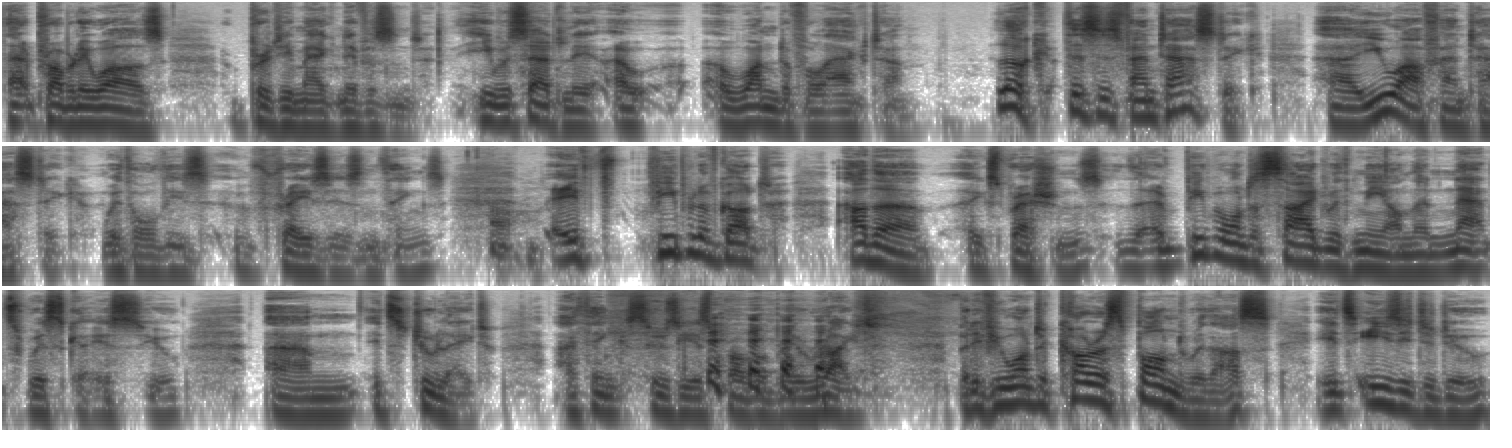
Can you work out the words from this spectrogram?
that probably was pretty magnificent. He was certainly a, a wonderful actor. Look, this is fantastic. Uh, you are fantastic with all these phrases and things. If people have got other expressions, if people want to side with me on the gnat's whisker issue, um, it's too late. I think Susie is probably right. But if you want to correspond with us, it's easy to do.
